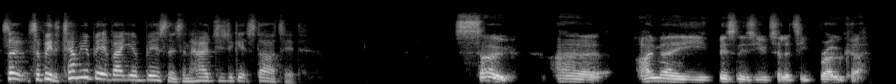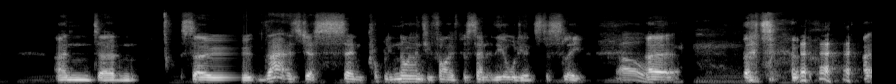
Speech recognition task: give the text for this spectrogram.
so, so Peter, tell me a bit about your business and how did you get started? So, uh, I'm a business utility broker, and um, so that has just sent probably 95% of the audience to sleep. Oh, uh, but uh,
